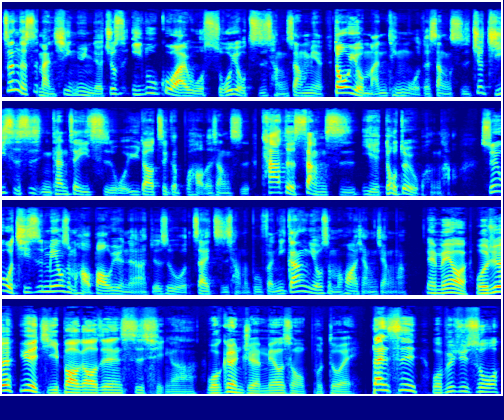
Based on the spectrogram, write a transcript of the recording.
真的是蛮幸运的，就是一路过来，我所有职场上面都有蛮听我的上司。就即使是你看这一次我遇到这个不好的上司，他的上司也都对我很好。所以我其实没有什么好抱怨的啊，就是我在职场的部分。你刚刚有什么话想讲吗？哎、没有，我觉得越级报告这件事情啊，我个人觉得没有什么不对，但是我必须说，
